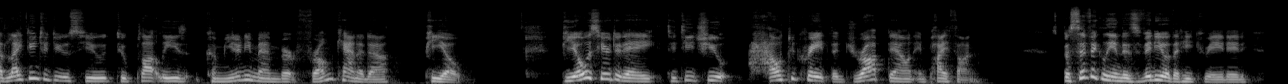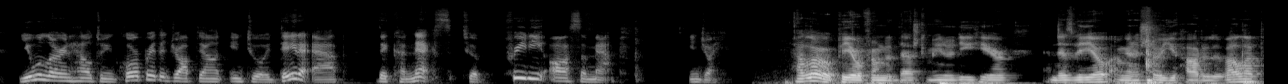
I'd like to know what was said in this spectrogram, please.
I'd like to introduce you to Plotly's community member from Canada, P-O. P-O is here today to teach you how to create the dropdown in Python. Specifically in this video that he created, you will learn how to incorporate the dropdown into a data app that connects to a pretty awesome map. Enjoy. Hello, P-O from the Dash community here. In this video, I'm going to show you how to develop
